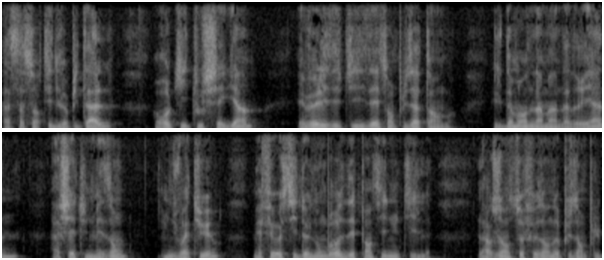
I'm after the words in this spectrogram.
À sa sortie de l'hôpital, Rocky touche ses gains et veut les utiliser sans plus attendre. Il demande la main d'Adrian, achète une maison, une voiture, mais fait aussi de nombreuses dépenses inutiles. L'argent se faisant de plus en plus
